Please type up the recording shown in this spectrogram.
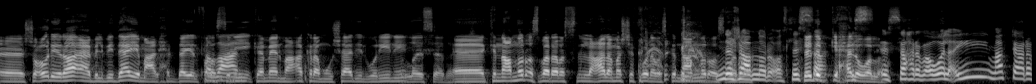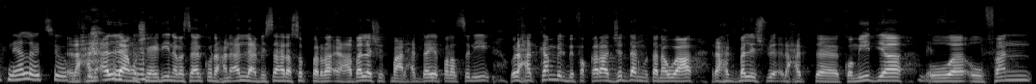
آه، شعوري رائع بالبداية مع الحداية الفلسطينية كمان مع أكرم وشادي البوريني. الله يسعدك. آه، كنا عم نرقص برا بس العالم ما شافونا بس كنا عم نرقص نرجع. بنرقص لسه. تدبكي حلو والله. السهرة بأولها. إي ما بتعرفني. هلا بتشوف. رح نقلع مشاهدينا بس لكم رح نقلع بسهرة سوبر رائعة بلشت مع الحداية الفلسطينية ورح تكمل بفقرات جدا متنوعة. رح تبلش رح كوميديا وفن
